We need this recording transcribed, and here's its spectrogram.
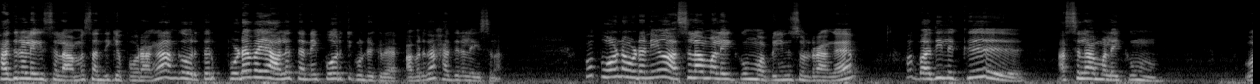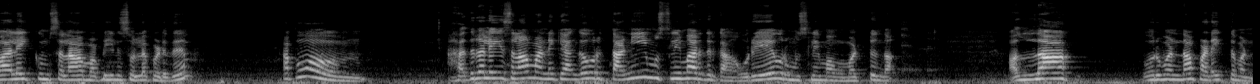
ஹதர் அலை இஸ்லாம சந்திக்க போறாங்க. அங்க ஒருத்தர் புடவையால தன்னை போர்த்தி கொண்டிருக்கிறார். அவர் தான் ஹதர் அலை இஸ்லாம். இப்போ போன உடனே அஸ்லாம் அலைக்கும் அப்படின்னு சொல்றாங்க. இப்போ பதிலுக்கு அஸ்லாம் அலைக்கும் வலைக்கும் சலாம் அப்படின்னு சொல்லப்படுது. அப்போ ஹதர் அலி இஸ்லாம் அன்னைக்கு அங்க ஒரு தனி முஸ்லீமா இருந்திருக்காங்க. ஒரே ஒரு முஸ்லீம் அவங்க மட்டும்தான். அல்லாஹ் ஒருவன் தான் படைத்தவன்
